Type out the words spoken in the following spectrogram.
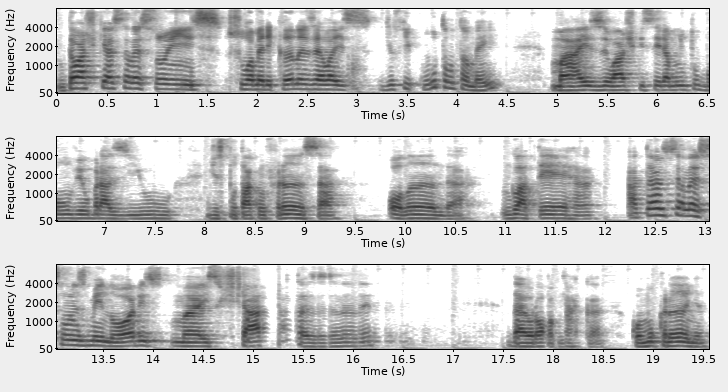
Então acho que as seleções sul-americanas elas dificultam também, mas eu acho que seria muito bom ver o Brasil disputar com França, Holanda, Inglaterra, até as seleções menores, mais chatas, né? Da Europa, como Ucrânia.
